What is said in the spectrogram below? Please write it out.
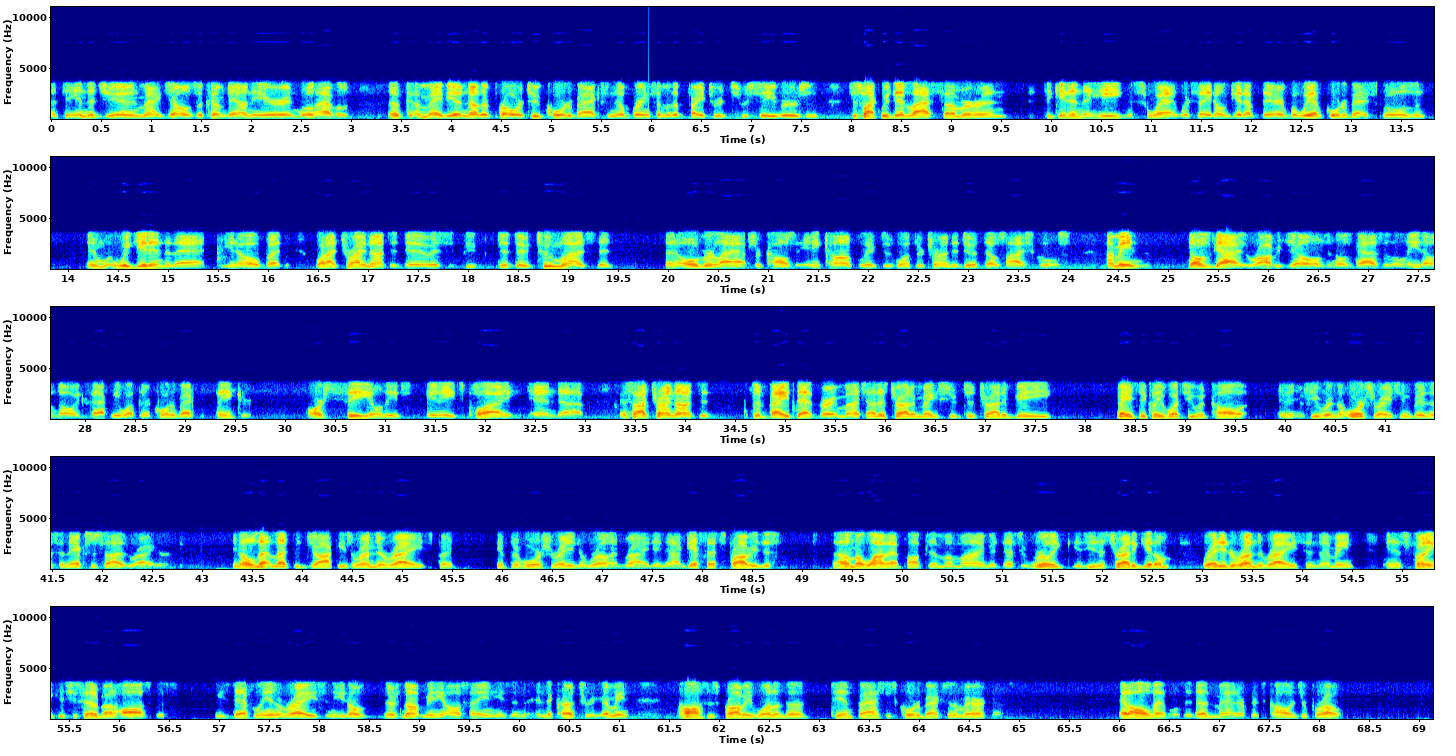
at the end of June, Mac Jones will come down here, and we'll have a, a maybe another pro or two quarterbacks, and they'll bring some of the Patriots receivers, and just like we did last summer, and to get in the heat and sweat, which they don't get up there. But we have quarterback schools, and and we get into that, you know. But what I try not to do is to do too much that that overlaps or cause any conflict with what they're trying to do at those high schools. I mean, those guys, Robbie Jones and those guys at Aledo, don't know exactly what their quarterback will think or, or see on each in each play, and uh, and so I try not to debate that very much. I just try to make sure to try to be basically what you would call if you were in the horse racing business an exercise rider you know, let let the jockeys run their race. But get their horse ready to run, right? And I guess that's probably just I don't know why that popped in my mind, but that's really is you just try to get them ready to run the race. And I mean, and it's funny because you said about Hoss because he's definitely in a race, and you don't. There's not many Hoss Haneys in in the country. I mean, Hoss is probably one of the ten fastest quarterbacks in America at all levels. It doesn't matter if it's college or pro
